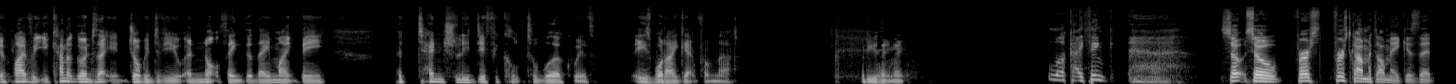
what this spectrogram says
applied for it. You cannot go into that job interview and not think that they might be potentially difficult to work with. Is what I get from that. What do you think, Nick? Look, I think so. So first, first comment I'll make is that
